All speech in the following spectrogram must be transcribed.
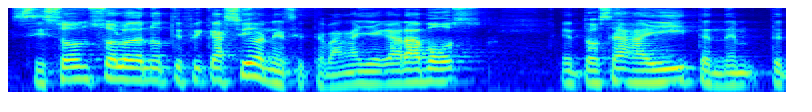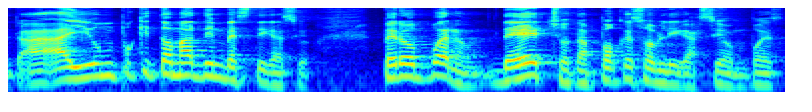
Si son solo de notificaciones y te van a llegar a vos, entonces ahí hay un poquito más de investigación. Pero bueno, de hecho tampoco es obligación, pues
